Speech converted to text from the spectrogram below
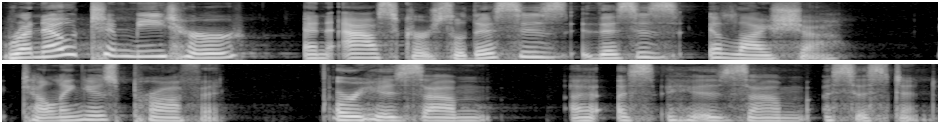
Run out to meet her and ask her. So this is this is Elisha telling his prophet or his um, uh, his um, assistant.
